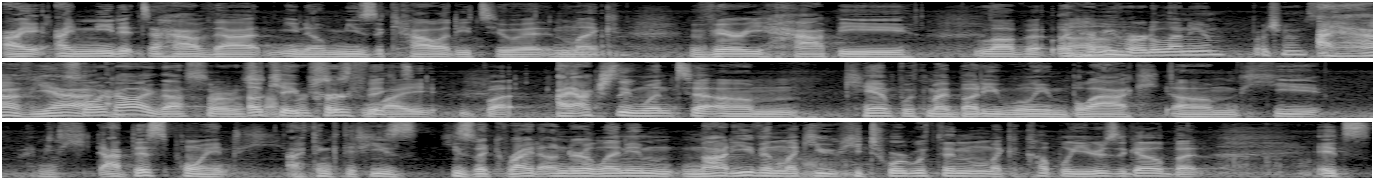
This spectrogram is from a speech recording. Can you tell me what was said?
I, I need it to have that, you know, musicality to it and like very happy. love it. Like, have you heard Illenium by chance? Um, I have, yeah. So like I like that sort of stuff. Okay, where just perfect. light, but I actually went to um, camp with my buddy William Black. Um, he, I mean, he, at this point, I think that he's he's like right under Illenium. Not even like you, he toured with him like a couple years ago, but it's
